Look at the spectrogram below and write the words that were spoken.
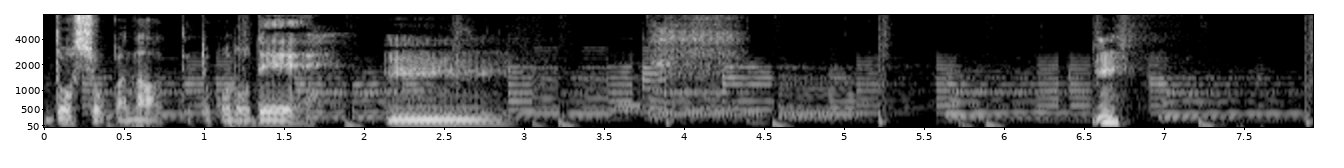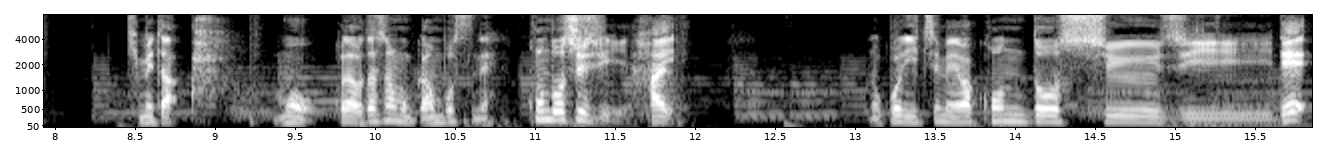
どうしようかなってところで、うーん。うん。決めた。もう、これは私はもう願望っすね。近藤修二。はい。残り1名は近藤修二で、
